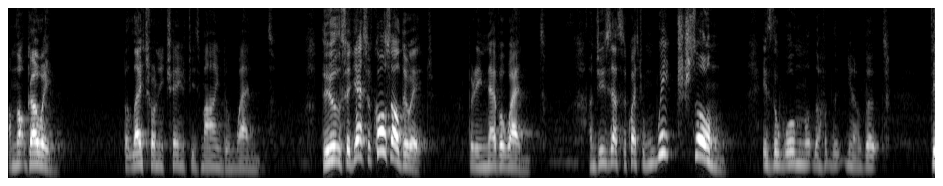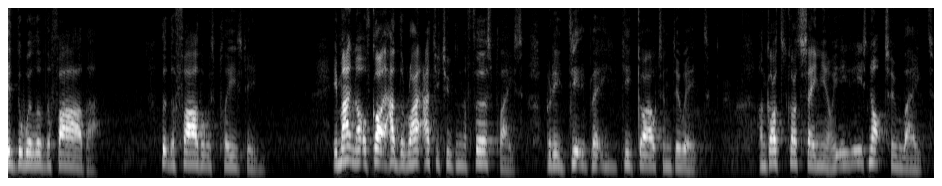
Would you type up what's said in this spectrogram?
I'm not going. But later on, he changed his mind and went. The other said, Yes, of course I'll do it but he never went. And Jesus asked the question, which son is the one that, the, the, you know, that did the will of the Father, that the Father was pleased in? He might not have got, had the right attitude in the first place, but he did, but he did go out and do it. And God, God's saying, you know, it's not too late.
